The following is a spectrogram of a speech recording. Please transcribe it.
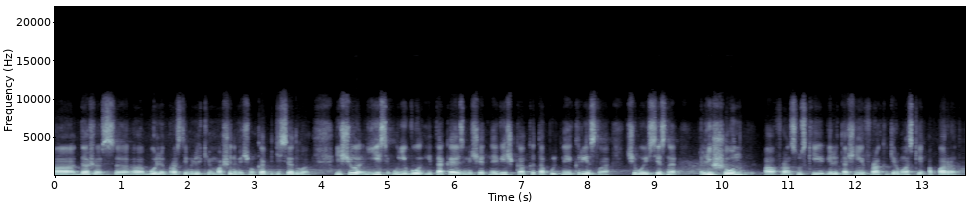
а даже с а, более простыми легкими машинами, чем К-52. Еще есть у него и такая замечательная вещь, как катапультные кресла, чего, естественно, лишен французский или точнее франко-германский аппарат.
